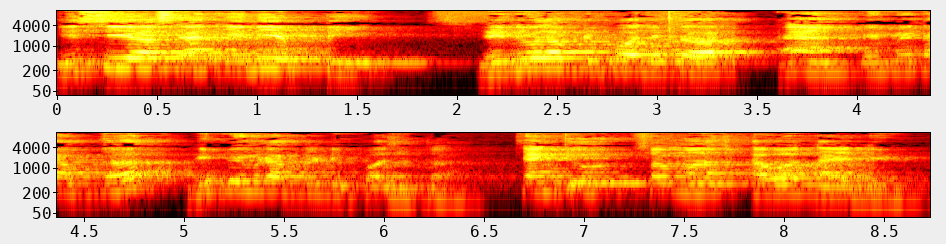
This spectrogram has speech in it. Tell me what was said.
ECS and NEFT, renewal of depositor and payment of the repayment of the depositor. Thank you so much. Have a nice day.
